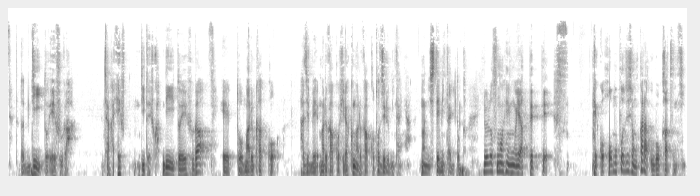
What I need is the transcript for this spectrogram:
例えば D と F が、じゃあ F、D と F か。D と F が、えっ、と、丸括弧、はじめ、丸括弧開く、丸括弧閉じるみたいなのにしてみたりとか、いろいろその辺をやってって、結構ホームポジションから動かずに、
